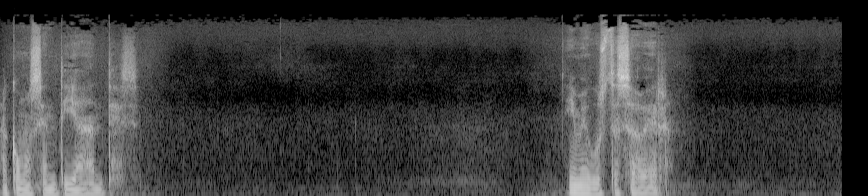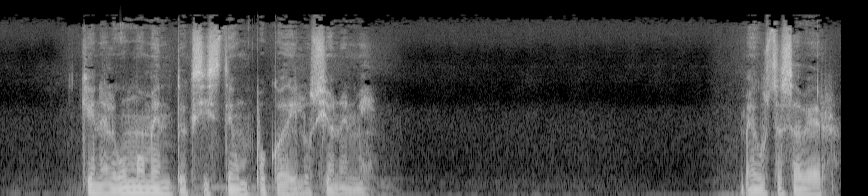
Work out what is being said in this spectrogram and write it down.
a como sentía antes. Y me gusta saber que en algún momento existe un poco de ilusión en mí. Me gusta saber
